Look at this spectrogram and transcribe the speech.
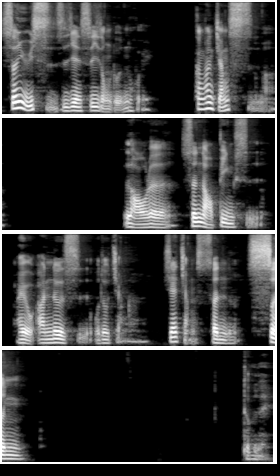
生与死之间是一种轮回。刚刚讲死嘛，老了生老病死，还有安乐死，我都讲了。现在讲生了，生，对不对？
